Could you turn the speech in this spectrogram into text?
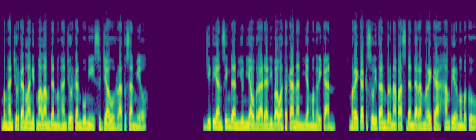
menghancurkan langit malam dan menghancurkan bumi sejauh ratusan mil. Jitiansing dan Yun Yao berada di bawah tekanan yang mengerikan. Mereka kesulitan bernapas dan darah mereka hampir membeku.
